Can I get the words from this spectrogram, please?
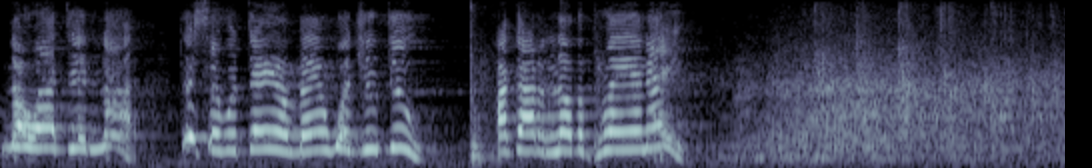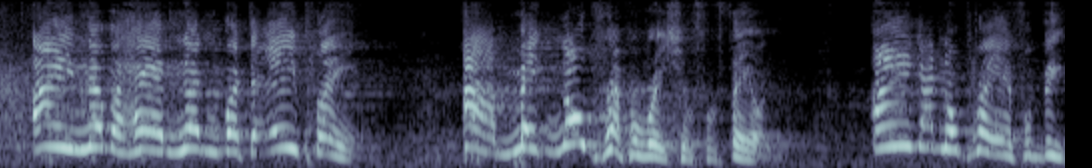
No, I did not. They said, well, damn, man, what'd you do? I got another plan A. I ain't never had nothing but the A plan. I make no preparation for failure. I ain't got no plan for B.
